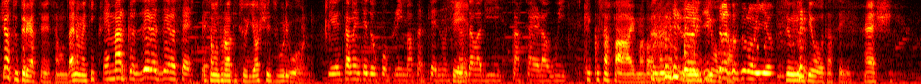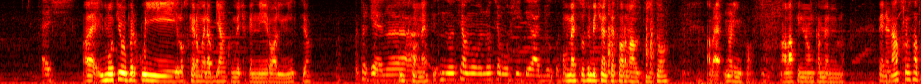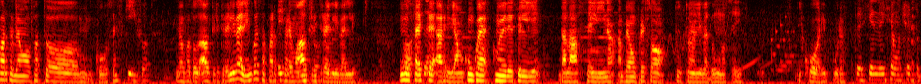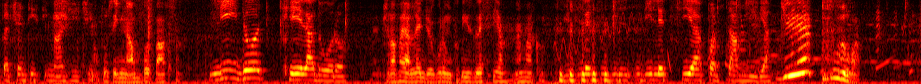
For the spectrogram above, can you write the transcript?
Ciao a tutti ragazzi, noi siamo Dynamitix E Marco007 e siamo tornati su Yoshi's Woolly World. Direttamente dopo prima perché non Sì. ci andava di staccare la Wii Che cosa fai, madonna? Mi sono registrato solo io Sei un idiota, sei. Esci. Esh. Vabbè, il motivo per cui lo schermo era bianco invece che nero all'inizio. Perché eh, non siamo, non siamo usciti dal gioco Ho messo semplicemente torna al titolo. Vabbè, non importa. Alla fine non cambia nulla. Bene, nella scorsa parte abbiamo fatto mm, cose. Schifo Abbiamo fatto altri tre livelli. In questa parte E faremo schifo. altri tre livelli. Forse. 1-7 arriviamo. Comunque, come vedete lì, dalla stellina, abbiamo preso tutto nel livello 1-6. I cuori pure. Perché noi siamo 100%isti magici No, tu sei nabbo e basta. Lido che l'adoro Ce la fai a leggere pure un po' di dislessia, eh Marco? Disle- di, di lezzia portami via Yeah!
